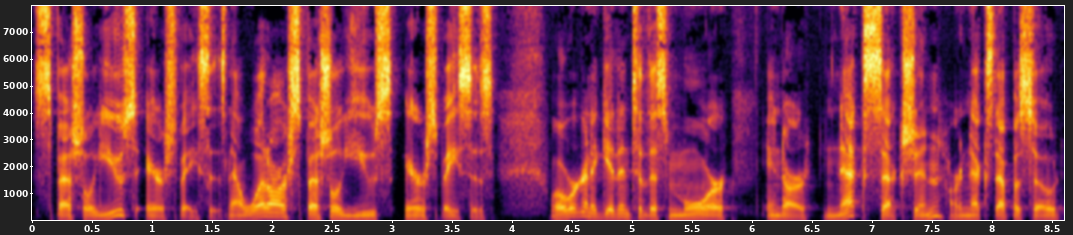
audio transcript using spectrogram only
special use airspaces. Now, what are special use airspaces? Well, we're going to get into this more in our next section, our next episode,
